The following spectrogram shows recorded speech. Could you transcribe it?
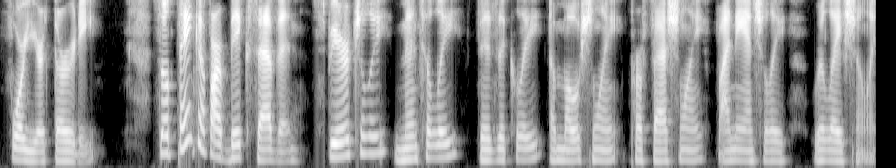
for your 30. So think of our big seven spiritually, mentally, physically, emotionally, professionally, financially, relationally.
